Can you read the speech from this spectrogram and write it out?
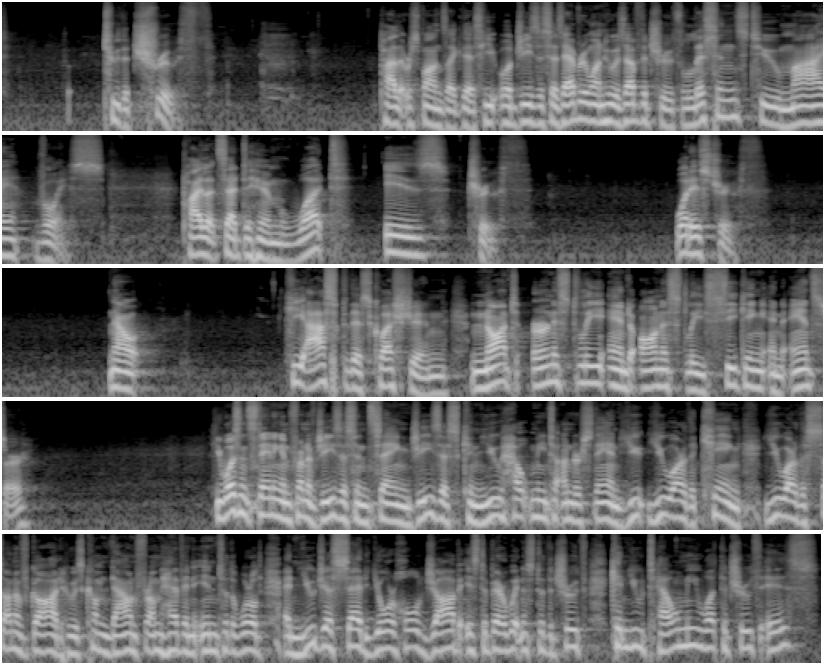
to the truth. Pilate responds like this. He, well, Jesus says, Everyone who is of the truth listens to my voice. Pilate said to him, What is truth? What is truth? Now, he asked this question not earnestly and honestly seeking an answer. He wasn't standing in front of Jesus and saying, Jesus, can you help me to understand? You, you are the king. You are the Son of God who has come down from heaven into the world. And you just said your whole job is to bear witness to the truth. Can you tell me what the truth is?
